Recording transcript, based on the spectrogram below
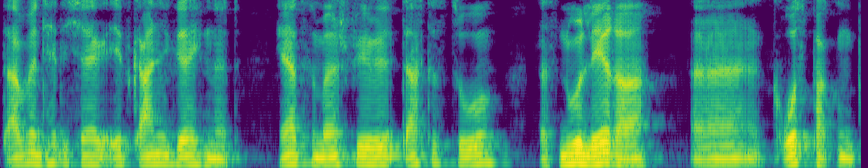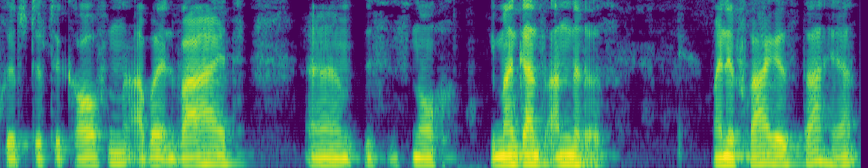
damit hätte ich ja jetzt gar nicht gerechnet. Ja, zum Beispiel dachtest du, dass nur Lehrer äh, Großpackungen Brittstifte kaufen, aber in Wahrheit äh, ist es noch jemand ganz anderes. Meine Frage ist daher,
